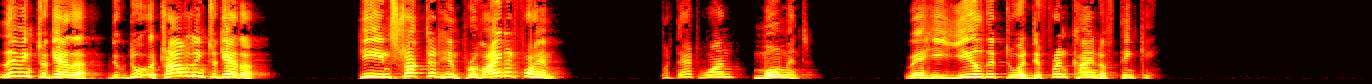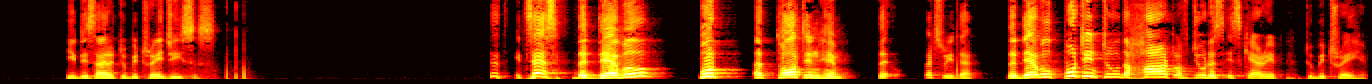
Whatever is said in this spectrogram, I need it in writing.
living together, do, do, uh, traveling together. He instructed him, provided for him. But that one moment where he yielded to a different kind of thinking, he decided to betray Jesus. It says, the devil put a thought in him. The, let's read that. The devil put into the heart of Judas Iscariot to betray him.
